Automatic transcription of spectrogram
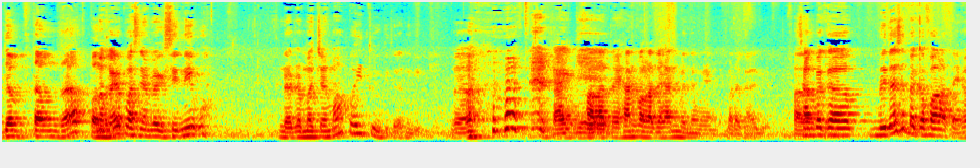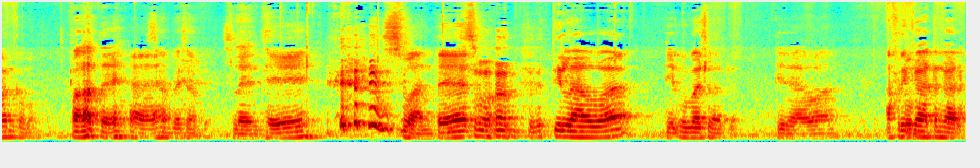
jam tahun berapa? makanya pas nyampe ke sini wah nggak ada macam apa itu gitu kan gitu. kaget. Falatehan, Falatehan bentuknya pada kaget. Falat- Sampai ke berita sampai ke Falatehan kamu. Falatehan. Sampai sampai. Slenhe. Swantet. Tilawa, Til- Bombay Selatan. Tirawa. Afrika Tenggara.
